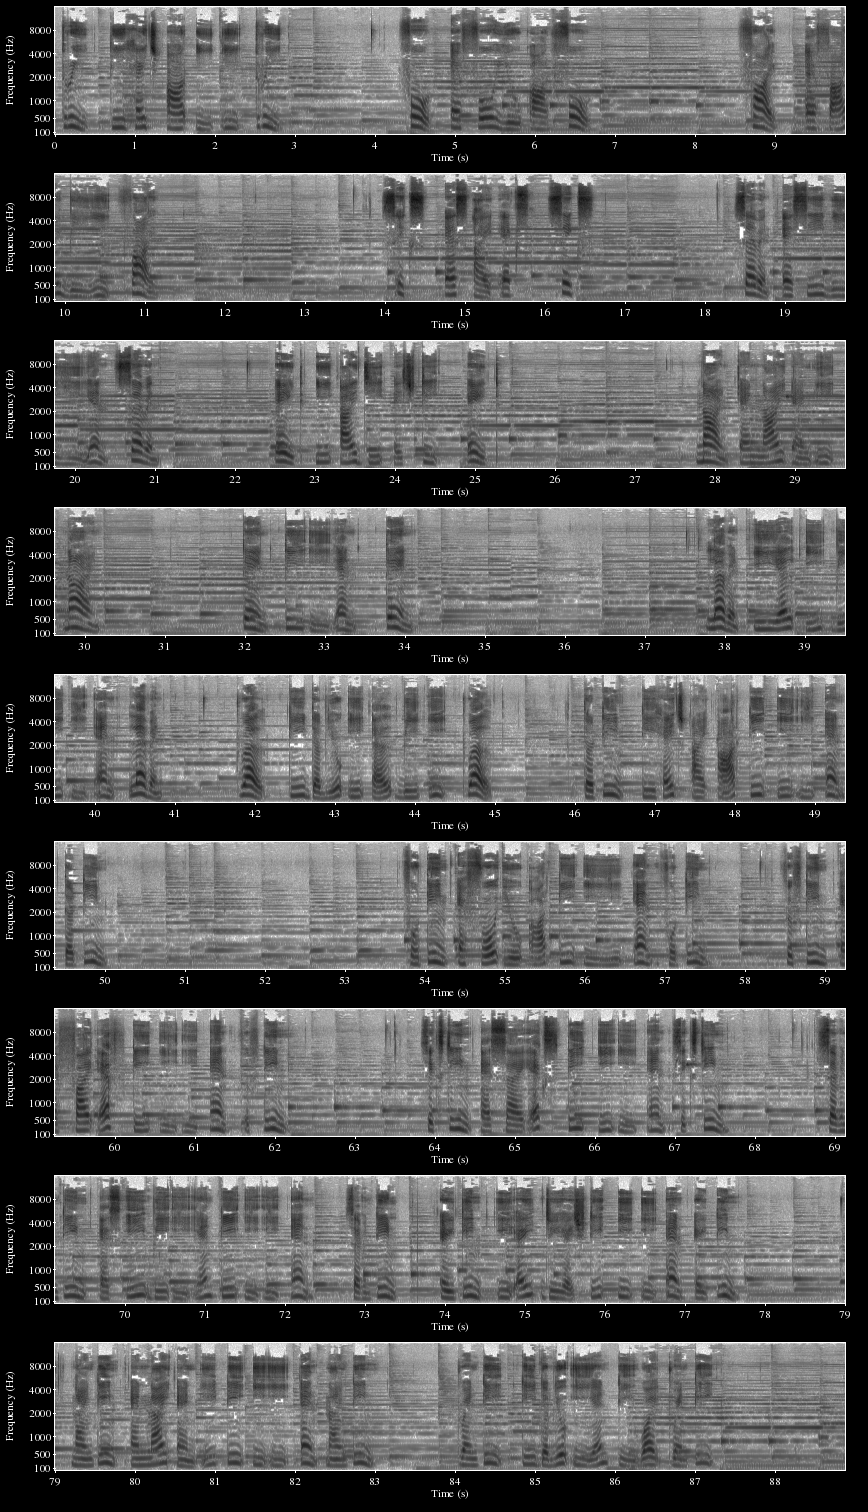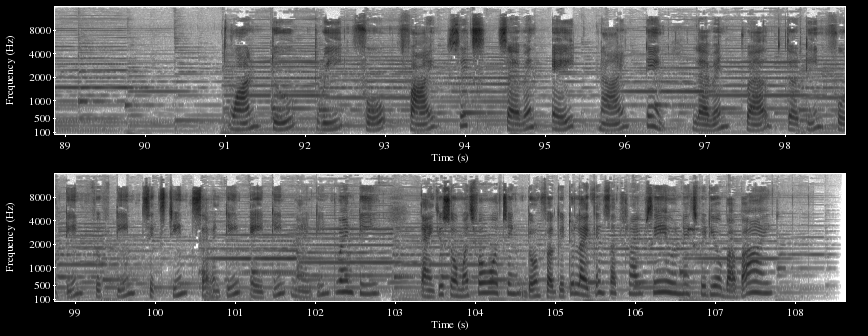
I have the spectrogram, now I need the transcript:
Three T H R E E three. Four F O U R four. Five F I V E five. Six S I X six. 7 S E V E N 7 8 E I G H T 8 9 N I N E 9 10 T E N 10 11 E L E V E N 11 12 T W E L V E 12 13 T H I R T E E N 13 14 F O U R T E E N 14 15 F I F T E E N 15 16 S I X T E E N 16 17 S E V E N T E E N 17 18 E I G H T E E N 18 19 N I N E T E E N 19 20 T W E N T Y 20 1 2 3 4 5 6 7 8 9 10 11 12 13 14 15 16 17 18 19 20 Thank you so much for watching. Don't forget to like and subscribe. See you in next video. Bye bye.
